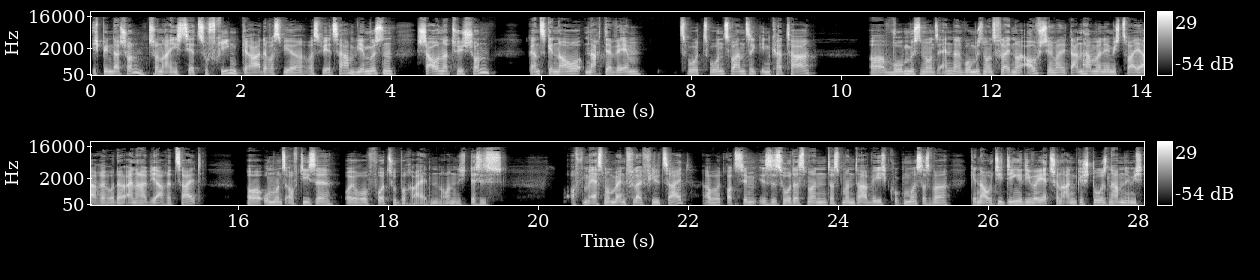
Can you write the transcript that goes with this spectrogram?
Ich bin da schon, schon eigentlich sehr zufrieden, gerade was wir, was wir jetzt haben. Wir müssen schauen natürlich schon ganz genau nach der WM 2022 in Katar, äh, wo müssen wir uns ändern, wo müssen wir uns vielleicht neu aufstellen, weil dann haben wir nämlich zwei Jahre oder eineinhalb Jahre Zeit, äh, um uns auf diese Euro vorzubereiten. Und ich, das ist auf dem ersten Moment vielleicht viel Zeit, aber trotzdem ist es so, dass man, dass man da wie ich gucken muss, dass wir genau die Dinge, die wir jetzt schon angestoßen haben, nämlich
